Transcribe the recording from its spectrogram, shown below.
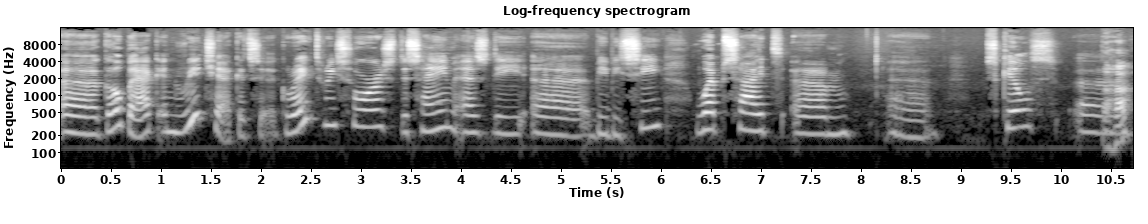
uh, go back and recheck. It's a great resource, the same as the uh, BBC website um, uh, skills. Uh, Uh-huh.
